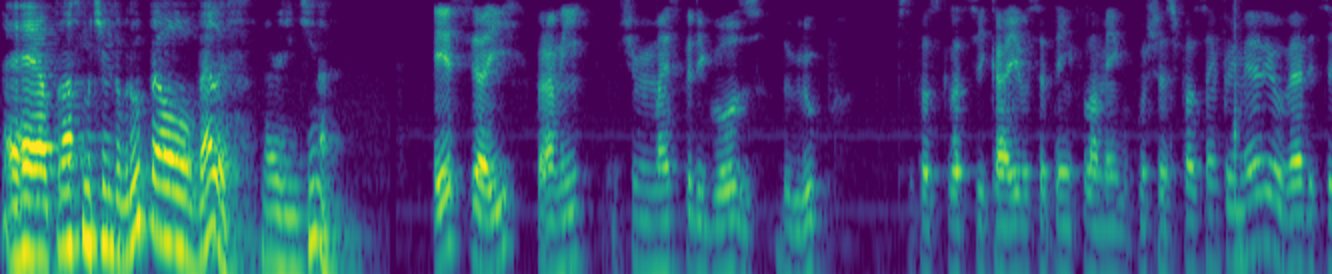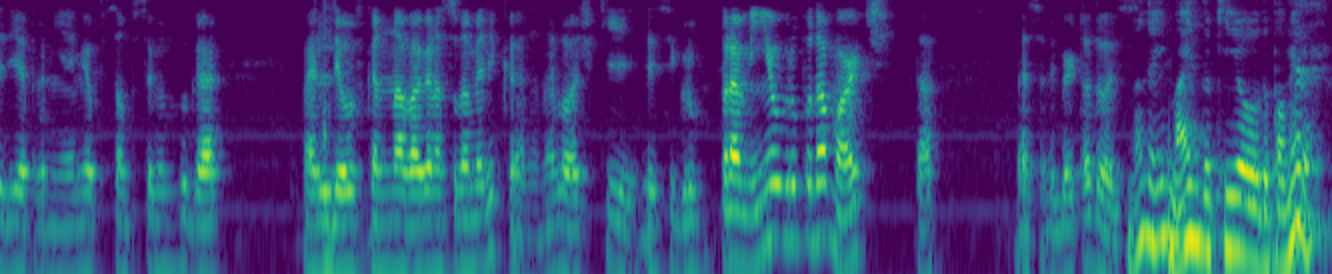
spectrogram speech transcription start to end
É, o próximo time do grupo é o Vélez, da Argentina. Esse aí, para mim, o time mais perigoso do grupo. Se fosse classificar aí, você tem Flamengo com chance de passar em primeiro e o Vélez seria, para mim, a minha opção para segundo lugar. Com a LDU ficando na vaga na Sul-Americana, né? Lógico que esse grupo, para mim, é o grupo da morte, tá? Dessa Libertadores. Olha aí, mais do que o do Palmeiras?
